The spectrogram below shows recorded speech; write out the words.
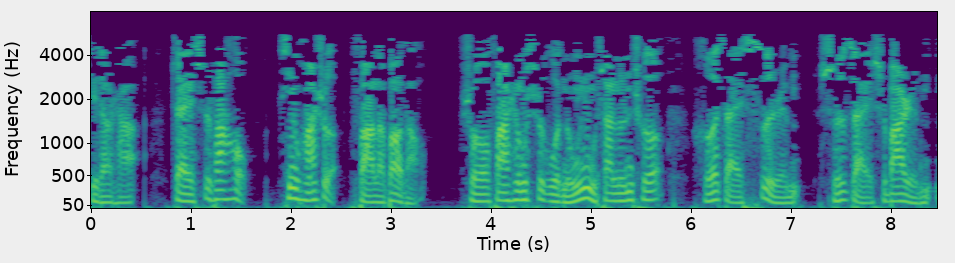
据调查，在事发后，新华社发了报道。说发生事故，农用三轮车核载四人，实载十八人，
